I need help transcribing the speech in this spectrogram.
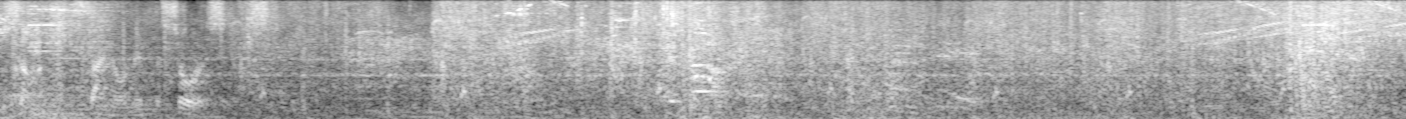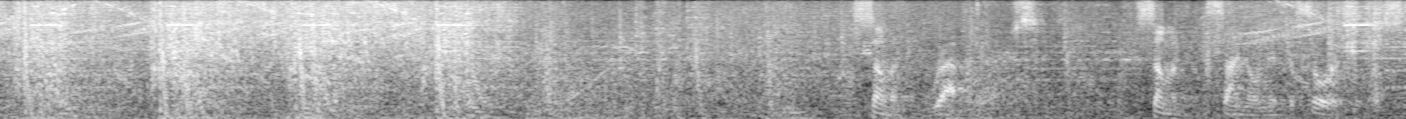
Summon Sinornithosauruses. Summoning raptors. Summoning Sinornithosauruses.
